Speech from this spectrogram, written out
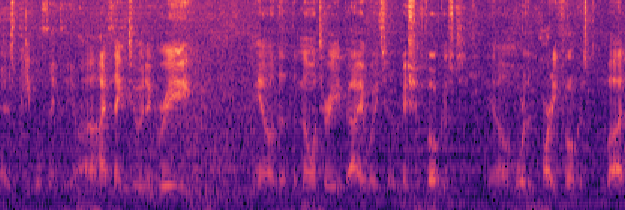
as people think they are. I think to a degree, you know, the, the military evaluates are mission focused, you know, more than party focused. But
